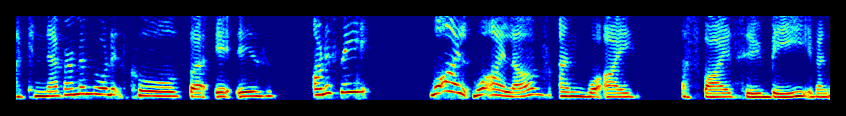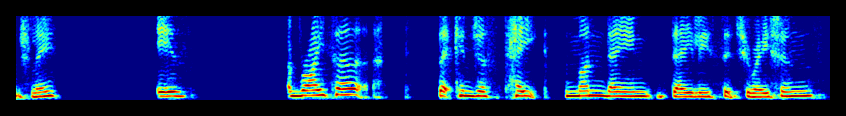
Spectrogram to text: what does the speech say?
I can never remember what it's called, but it is honestly what I what I love and what I aspire to be eventually is a writer that can just take mundane daily situations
